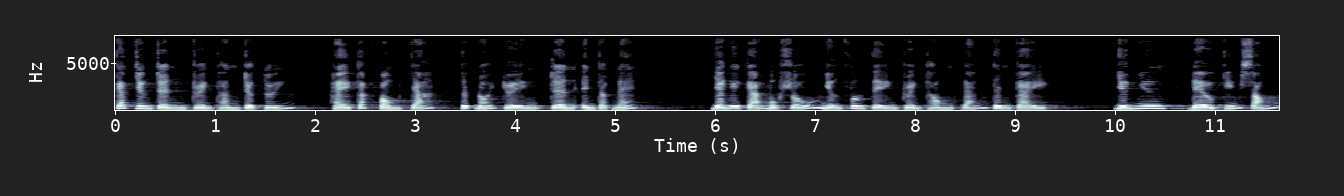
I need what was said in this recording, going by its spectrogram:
các chương trình truyền thanh trực tuyến hay các phòng chat tức nói chuyện trên Internet và ngay cả một số những phương tiện truyền thông đáng tin cậy dường như đều kiếm sống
